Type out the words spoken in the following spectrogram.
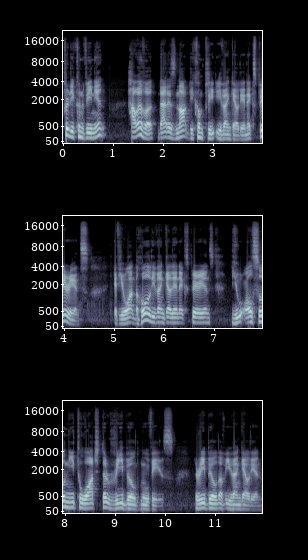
pretty convenient. However, that is not the complete Evangelion experience. If you want the whole Evangelion experience, you also need to watch the rebuild movies. Rebuild of Evangelion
